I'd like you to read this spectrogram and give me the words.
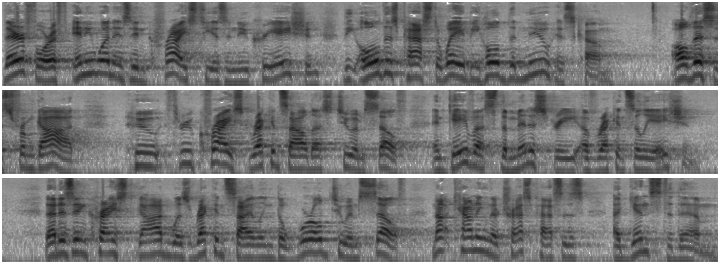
Therefore, if anyone is in Christ, he is a new creation. The old has passed away, behold, the new has come. All this is from God who through Christ reconciled us to himself and gave us the ministry of reconciliation. That is, in Christ, God was reconciling the world to himself, not counting their trespasses against them,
